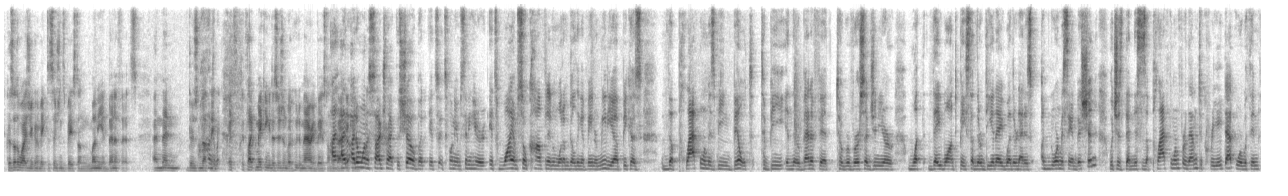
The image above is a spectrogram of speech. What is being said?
because otherwise you're going to make decisions based on money and benefits, and then there's nothing. 100%. It's, it's like making a decision about who to marry based on the I, bank I, I don't want to sidetrack the show, but it's it's funny. I'm sitting here. It's why I'm so confident in what I'm building at VaynerMedia because the platform is being built to be in their benefit to reverse engineer what they want based on their DNA, whether that is enormous ambition, which is then this is a platform for them to create that, or within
